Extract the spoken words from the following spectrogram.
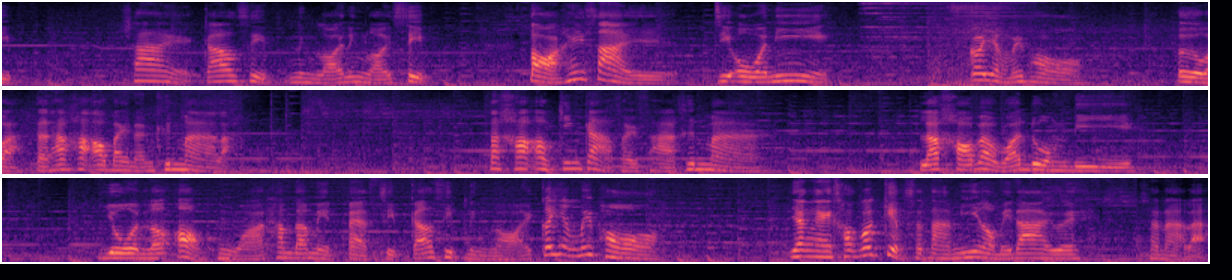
90 ใช่ 90 100 110 ต่อให้ใส่จีโอวานี่ก็ยังไม่พอ เออว่ะ แต่ถ้าเขาเอาใบนั้นขึ้นมาล่ะ ถ้าเขาเอากิ้งก่าไฟฟ้าขึ้นมา แล้วเขาแบบว่าดวงดี โยนแล้วออกหัวทำดาเมจ80 90 100 ก็ยังไม่พอ ยังไงเขาก็เก็บสตาร์มี่เราไม่ได้เว้ย ชนะละ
